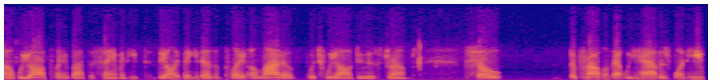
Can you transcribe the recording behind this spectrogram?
uh, we all play about the same, and he the only thing he doesn't play a lot of, which we all do, is drums. So the problem that we have is when he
